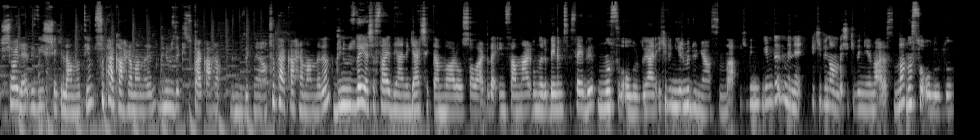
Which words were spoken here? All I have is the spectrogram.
şöyle diziyi şu şekilde anlatayım. Süper kahramanların günümüzdeki süper kahraman günümüzdeki ne ya? Süper kahramanların günümüzde yaşasaydı yani gerçekten var olsalardı ve insanlar bunları benimseseydi nasıl olurdu? Yani 2020 dünyasında 2020 dedim hani 2015-2020 arasında nasıl olurdu?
